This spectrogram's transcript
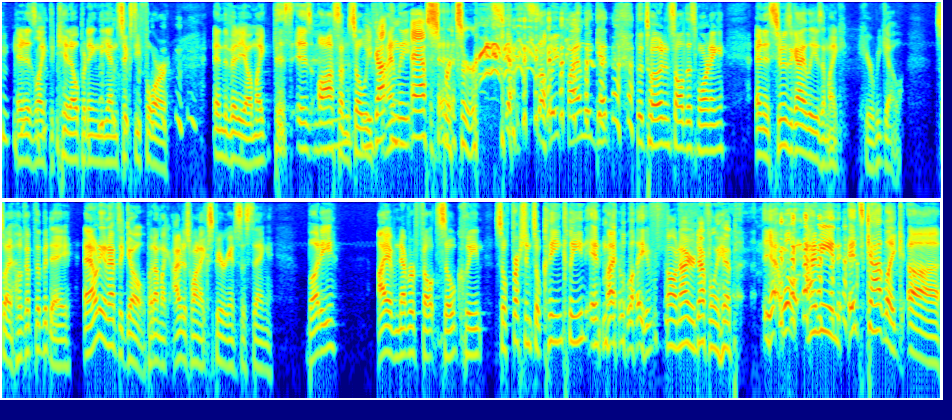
It is like the kid opening the N64 in the video. I'm like, this is awesome. So we finally ass spritzer. so we finally get the toilet installed this morning, and as soon as the guy leaves, I'm like, "Here we go." So I hook up the bidet, and I don't even have to go, but I'm like, I just want to experience this thing, buddy. I have never felt so clean, so fresh, and so clean, clean in my life. oh, now you're definitely hip. Yeah, well, I mean, it's got like uh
